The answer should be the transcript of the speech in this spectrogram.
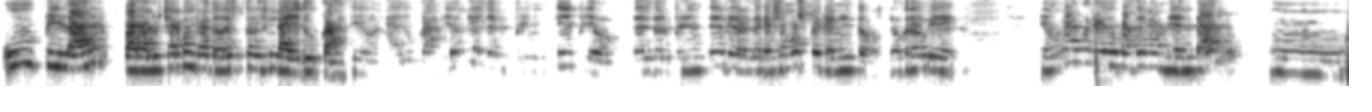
un pilar para luchar contra todo esto es la educación. La educación desde el principio, desde el principio, desde que somos pequeñitos. Yo creo que, una buena educación ambiental mm,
